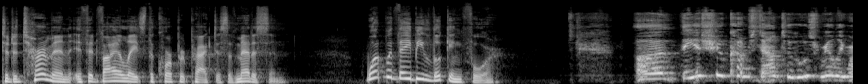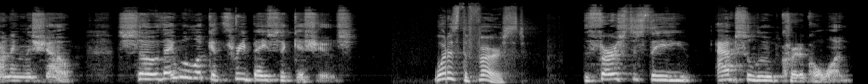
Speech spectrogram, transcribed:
to determine if it violates the corporate practice of medicine. What would they be looking for? Uh, the issue comes down to who's really running the show. So they will look at three basic issues. What is the first? The first is the absolute critical one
